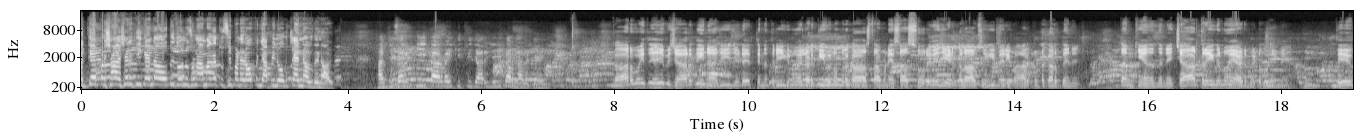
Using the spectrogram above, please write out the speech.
ਅੱਗੇ ਪ੍ਰਸ਼ਾਸਨ ਕੀ ਕਹਿੰਦਾ ਉਹ ਵੀ ਤੁਹਾਨੂੰ ਸੁਣਾਵਾਂਗੇ, ਤੁਸੀਂ ਬਣੇ ਰਹੋ ਪੰਜਾਬੀ ਲੋਕ ਚੈਨਲ ਦੇ ਨਾਲ। ਹਾਂਜੀ, ਸਰ, ਕੀ ਕਾਰਵਾਈ ਕੀਤੀ ਜਾ ਰਹੀ ਹੈ? ਜੀ ਧਰਨਾ ਲੱਗਿਆ ਹੈ ਕਾਰਵਾਈ ਤੇ ਹਜੇ ਵਿਚਾਰਧੀਨ ਆ ਜੀ। ਜਿਹੜੇ 3 ਤਰੀਕ ਨੂੰ ਇਹ ਲੜਕੀ ਵੱਲੋਂ ਦਰਖਾਸਤ ਆਪਣੇ ਸੱਸ ਸਹੁਰੇ ਦੇ ਜੇਠ ਖਿਲਾਫ ਸੀਗੀ, ਮੇਰੀ ਮਾਰ ਕੁੱਟ ਕਰਦੇ ਨੇ, ਧਮਕੀਆਂ ਦਿੰਦੇ ਨੇ। 4 ਤਰੀਕ ਨੂੰ ਇਹ ਐਡਮਿਟ ਹੋਏ ਨੇ। ਤੇ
